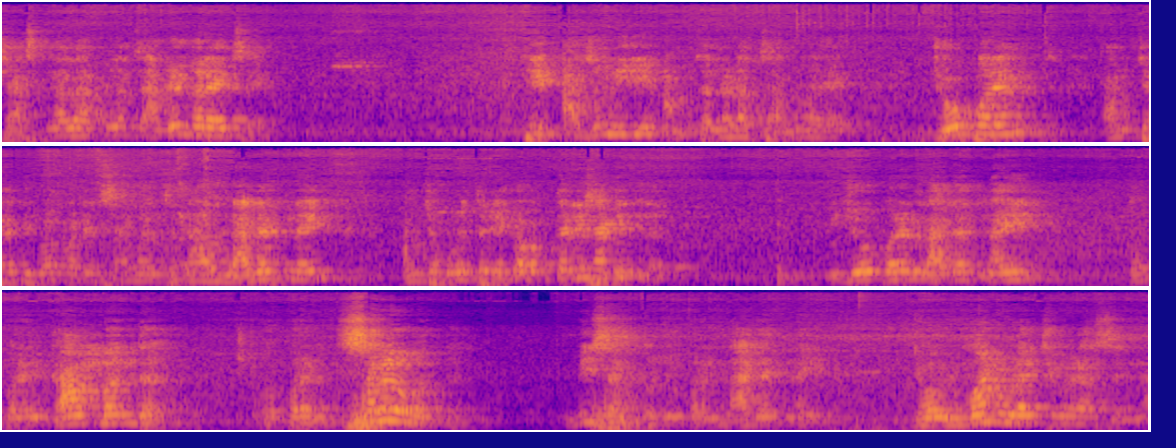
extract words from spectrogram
शासनाला आपल्याला जागे करायचं आहे. की अजूनही आमचा लढा चालू आहे. जोपर्यंत आमच्या दिवा पाटील साहेबांचं नाव लागत नाही आमच्या कोणीतरी एका वक्त्याने सांगितलं की जोपर्यंत लागत नाही तोपर्यंत काम बंद तोपर्यंत सगळं बंद. मी सांगतो जोपर्यंत लागत नाही जेव्हा विमान उडायची वेळ असेल ना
